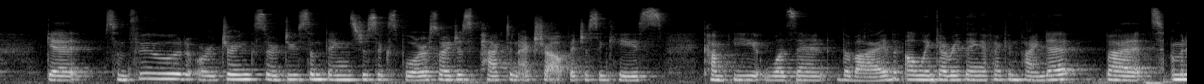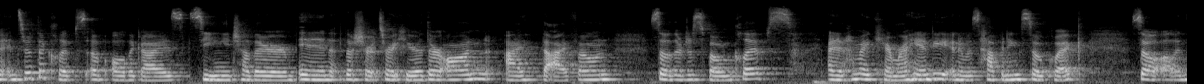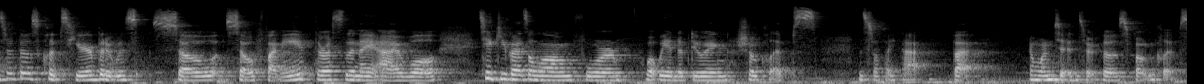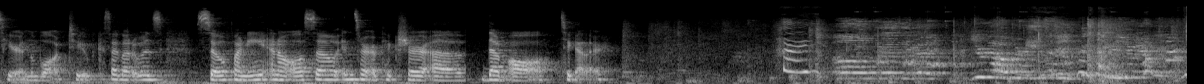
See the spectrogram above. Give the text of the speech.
get some food or drinks or do some things, just explore. So I just packed an extra outfit just in case comfy wasn't the vibe. I'll link everything if I can find it. But I'm gonna insert the clips of all the guys seeing each other in the shirts right here. They're on I, the iPhone, so they're just phone clips. I didn't have my camera handy and it was happening so quick. So I'll insert those clips here, but it was so, so funny. The rest of the night I will take you guys along for what we end up doing, show clips and stuff like that. But I wanted to insert those phone clips here in the vlog too because I thought it was so funny and I'll also insert a picture of them all together. Oh, man, you guys, you're not wearing the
